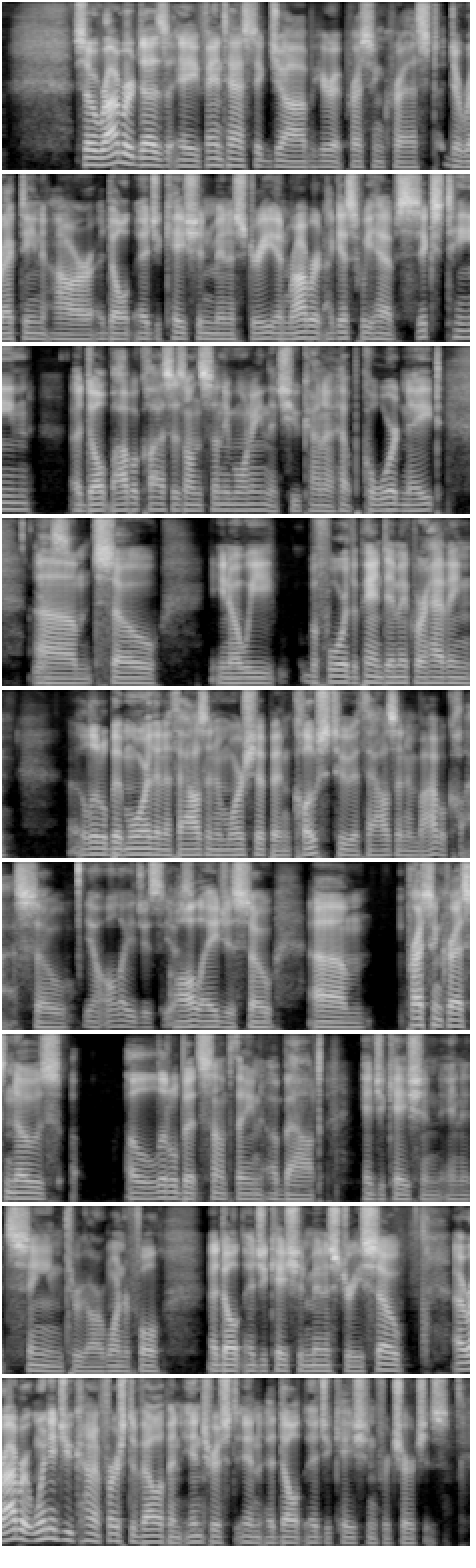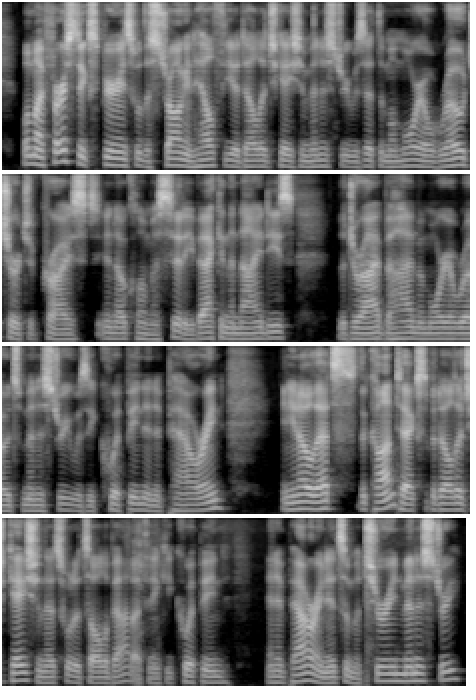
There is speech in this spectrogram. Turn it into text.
so, Robert does a fantastic job here at Preston Crest directing our adult education ministry. And, Robert, I guess we have 16 adult Bible classes on Sunday morning that you kind of help coordinate. Yes. Um, so, you know, we before the pandemic were having a little bit more than a thousand in worship and close to a thousand in Bible class. So yeah, all ages. Yes. All ages. So um, Preston Crest knows a little bit something about education, and it's seen through our wonderful adult education ministry. So, uh, Robert, when did you kind of first develop an interest in adult education for churches? Well, my first experience with a strong and healthy adult education ministry was at the Memorial Road Church of Christ in Oklahoma City. Back in the 90s, the drive behind Memorial Road's ministry was equipping and empowering. And you know, that's the context of adult education. That's what it's all about, I think, equipping and empowering. It's a maturing ministry,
